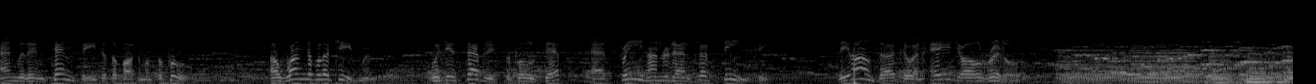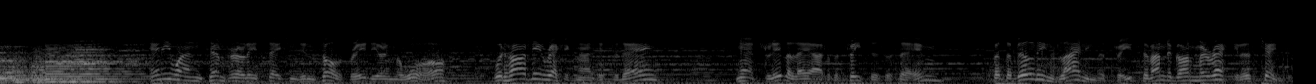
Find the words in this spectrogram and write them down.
and within 10 feet of the bottom of the pool. A wonderful achievement which established the pool's depth at 315 feet. The answer to an age-old riddle. Anyone temporarily stationed in Salisbury during the war would hardly recognize it today. Naturally, the layout of the streets is the same, but the buildings lining the streets have undergone miraculous changes.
